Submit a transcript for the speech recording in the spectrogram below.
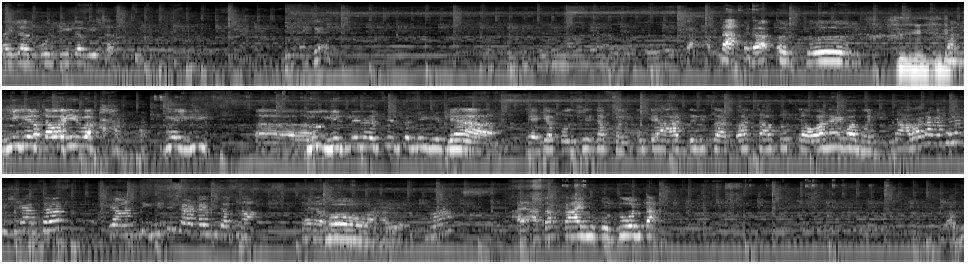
पहिला बोलीला वीस असते. नाही गे? करतो. ही घेतला बाई बा. गेली. अं, तू घेतले नसते तर मी घेतले त्या त्याच्या पंचवीच्या फलकुट्या आठ जरी करतात तवा नाही बा म्हणे. गावाला कशाला पिशवी आणतात? किती टाकायची ना हो. आता काय नको दोन तास बाबू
